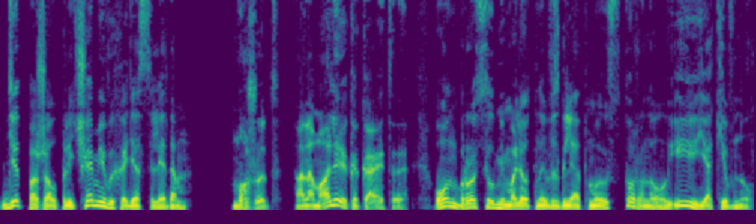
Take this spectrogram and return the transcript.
Дед пожал плечами, выходя следом. «Может, аномалия какая-то?» Он бросил мимолетный взгляд в мою сторону, и я кивнул.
